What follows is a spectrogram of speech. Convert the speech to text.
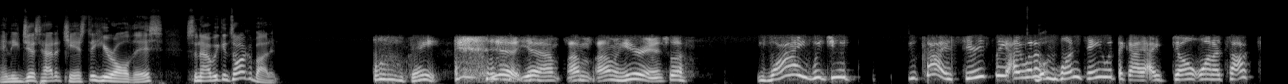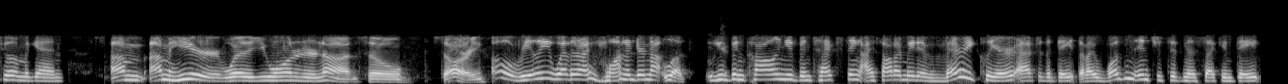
and he just had a chance to hear all this, so now we can talk about it. oh, great. Yeah, yeah, I'm I'm I'm here, Angela. Why would you? You guys, seriously? I went on one day with the guy. I don't want to talk to him again. I'm I'm here whether you want it or not. So sorry. Oh, really? Whether I wanted or not. Look, you've been calling, you've been texting. I thought I made it very clear after the date that I wasn't interested in a second date.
